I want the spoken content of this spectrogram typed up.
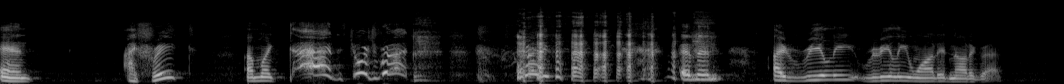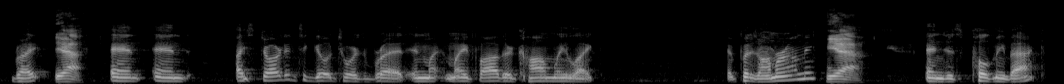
And I freaked. I'm like, Dad, it's George Brett. right? And then I really, really wanted an autograph, right? yeah. and and I started to go towards Brett, and my, my father calmly like put his arm around me Yeah. and just pulled me back,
